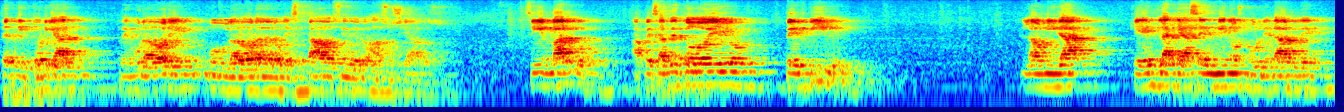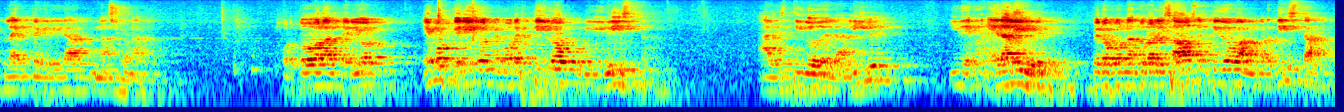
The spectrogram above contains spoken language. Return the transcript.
territorial, reguladora y moduladora de los estados y de los asociados. Sin embargo, a pesar de todo ello, pervive la unidad que es la que hace menos vulnerable la integridad nacional. Por todo lo anterior, hemos querido el mejor estilo unilibrista, al estilo de la libre y de manera libre, pero con naturalizado sentido vanguardista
